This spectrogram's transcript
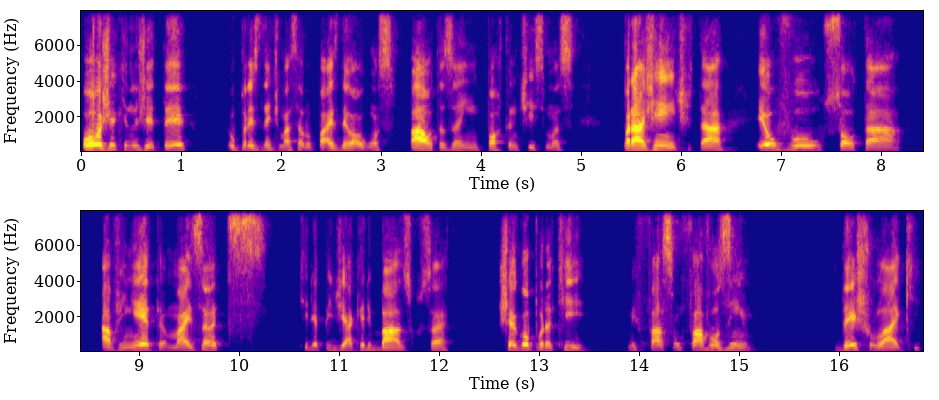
Hoje aqui no GT, o presidente Marcelo Paes deu algumas pautas aí importantíssimas para a gente, tá? Eu vou soltar a vinheta, mas antes queria pedir aquele básico, certo? Chegou por aqui? Me faça um favorzinho. Deixa o like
